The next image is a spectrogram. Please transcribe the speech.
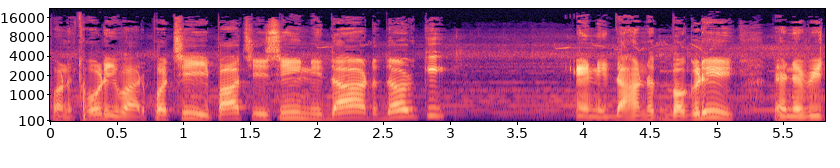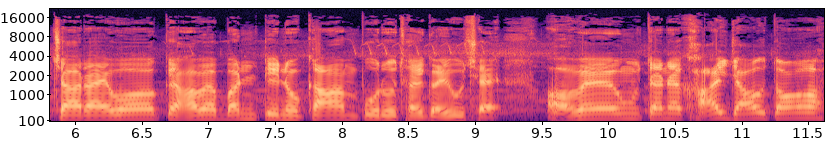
પણ થોડી વાર પછી પાછી સિંહની દાઢ દળકી. એની દાનત બગડી, એને વિચાર આવ્યો કે હવે બંટીનું કામ પૂરું થઈ ગયું છે. હવે હું તેને ખાઈ જાઉં તો.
